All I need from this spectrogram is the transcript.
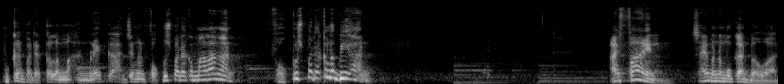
bukan pada kelemahan mereka. Jangan fokus pada kemalangan, fokus pada kelebihan. I find, saya menemukan bahwa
